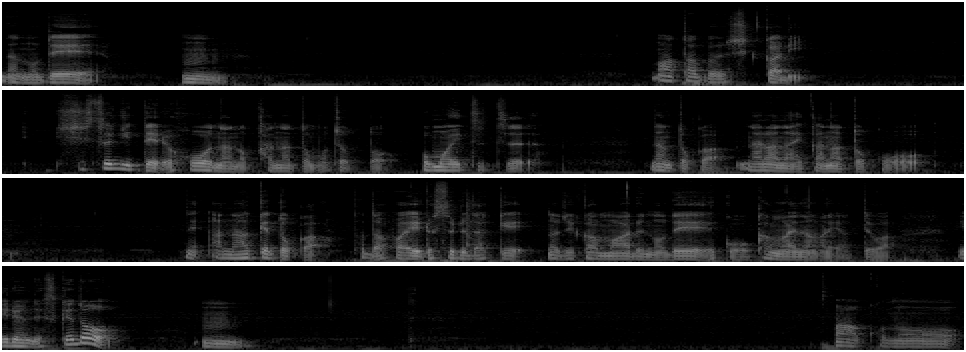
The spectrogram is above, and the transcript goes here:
なのでうんまあ多分しっかりしすぎてる方なのかなともちょっと思いつつなんとかならないかなとこうね穴開けとかただファイルするだけの時間もあるのでこう考えながらやってはいるんですけどうん。まあこの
